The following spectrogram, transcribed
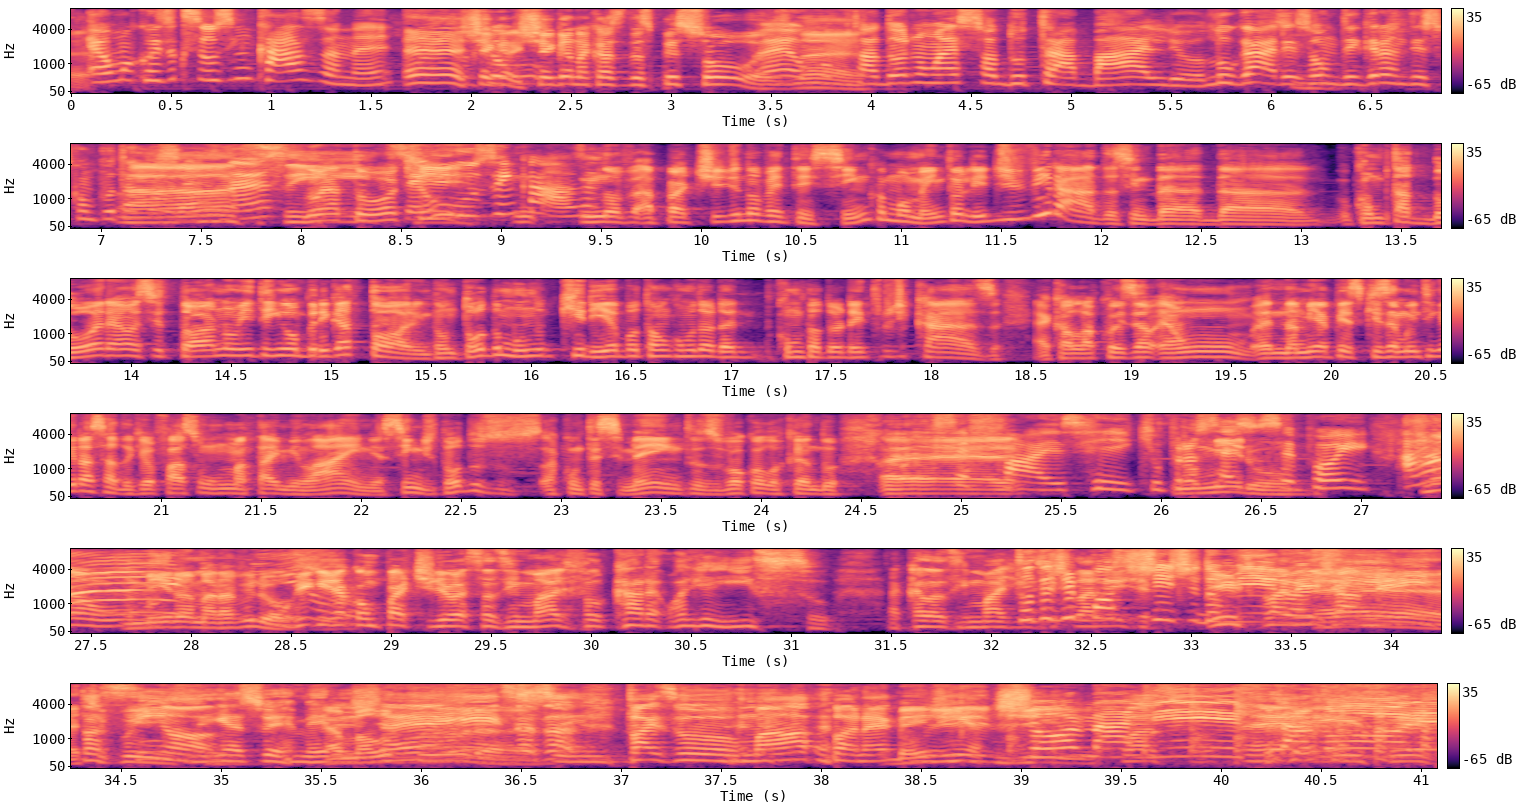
É... uma coisa que você usa em casa, né? É, Porque chega, o- chega na casa das pessoas, É, o né? computador não é só do trabalho, lugares onde grandes computadores, Ah, né? sim. Não é à toa Você que. usa em casa. no- a partir de 95 é um momento ali de virada, assim, da, da- o computador é, se torna um item obrigatório. Então todo mundo queria botar um computador, computador dentro de casa. É aquela coisa, é um. é- na minha pesquisa é muito engraçado, que eu faço uma timeline, assim, de todos os acontecimentos, vou colocando. Como é, que você faz, Rick? O processo Miro. você põe. Ah, O Miro é O maravilhoso. Rick já compartilhou essas imagens e falou: Cara, olha isso. Aquelas imagens. Tudo de planeja- post-it do Miro, planejamento, É, tipo assim, isso. ó. Vermelhas. É uma loucura. É isso, essa- faz o mapa, né? Bem com de- de- Jornalista, É, amore!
